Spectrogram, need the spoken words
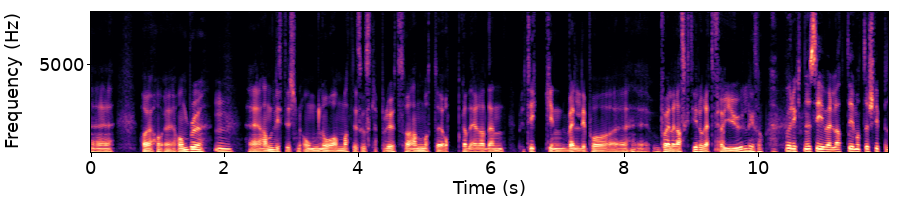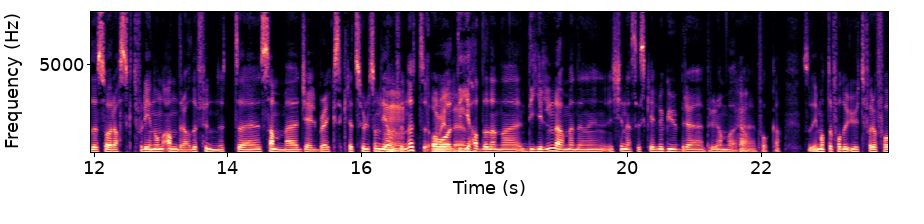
eh, Ho- Ho- Homebrew. mm, Eh, han visste ikke om noe om at de skulle slippe det ut, så han måtte oppgradere den butikken veldig på, eh, på veldig rask tid, og rett før jul, liksom. Og ryktene sier vel at de måtte slippe det så raskt fordi noen andre hadde funnet eh, samme jailbreak-sikkerhetshull som de hadde Mm. funnet, Og og, ville- de hadde denne dealen da med den kinesiske lugubre programvarefolka. Så de måtte få det ut for å få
